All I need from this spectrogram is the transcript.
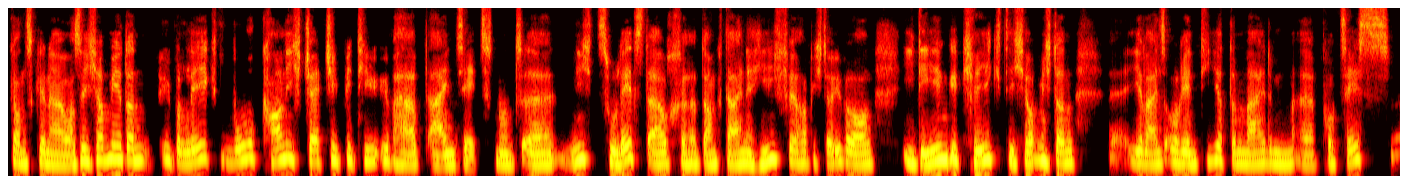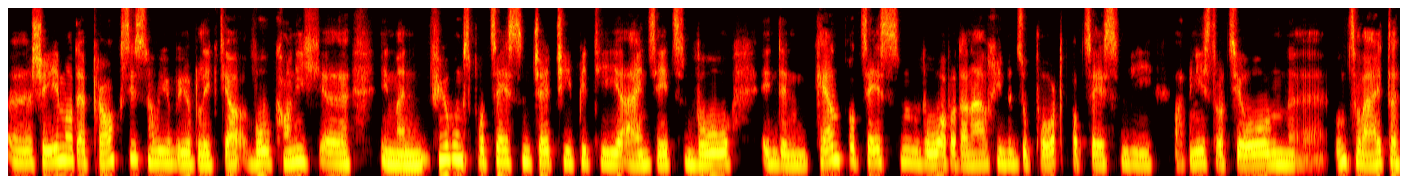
ganz genau. Also ich habe mir dann überlegt, wo kann ich ChatGPT überhaupt einsetzen? Und äh, nicht zuletzt auch äh, dank deiner Hilfe habe ich da überall Ideen gekriegt. Ich habe mich dann äh, jeweils orientiert an meinem äh, Prozessschema der Praxis. Habe ich mir überlegt, ja, wo kann ich äh, in meinen Führungsprozessen ChatGPT einsetzen? Wo in den Kernprozessen? Wo aber dann auch in den Supportprozessen wie Administration äh, und so weiter.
